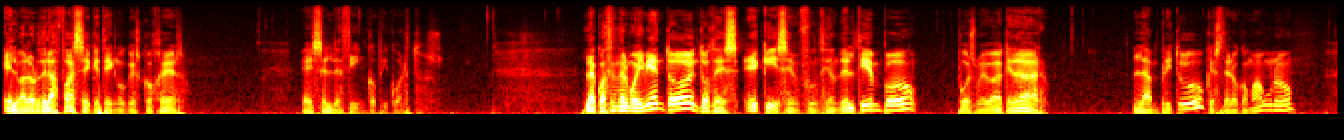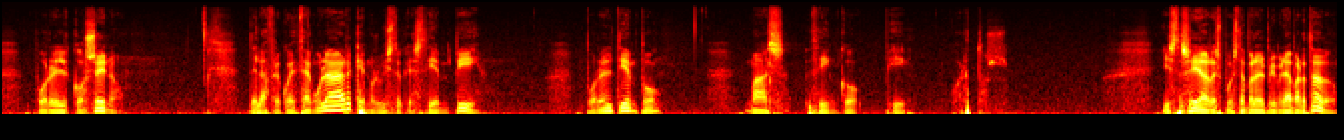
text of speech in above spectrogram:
el valor de la fase que tengo que escoger es el de 5 pi cuartos. La ecuación del movimiento, entonces x en función del tiempo, pues me va a quedar la amplitud, que es 0,1, por el coseno de la frecuencia angular, que hemos visto que es 100 pi por el tiempo, más 5 Y esta sería la respuesta para el primer apartado.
